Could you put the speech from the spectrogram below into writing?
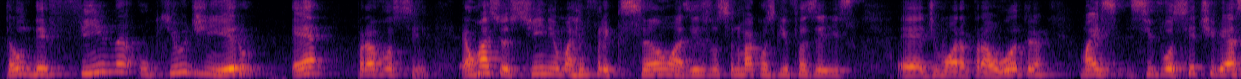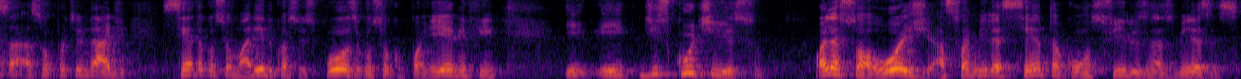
Então defina o que o dinheiro é para você. É um raciocínio, uma reflexão, às vezes você não vai conseguir fazer isso é, de uma hora para outra, mas se você tiver essa, essa oportunidade, senta com seu marido, com a sua esposa, com seu companheiro, enfim, e, e discute isso. Olha só, hoje as famílias sentam com os filhos nas mesas,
